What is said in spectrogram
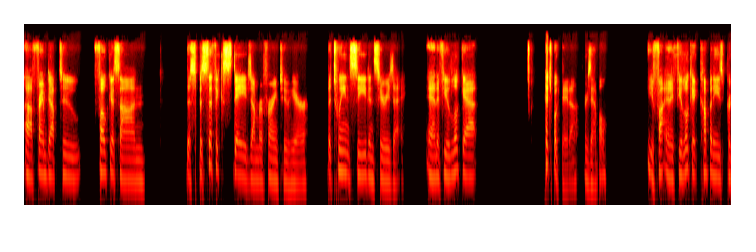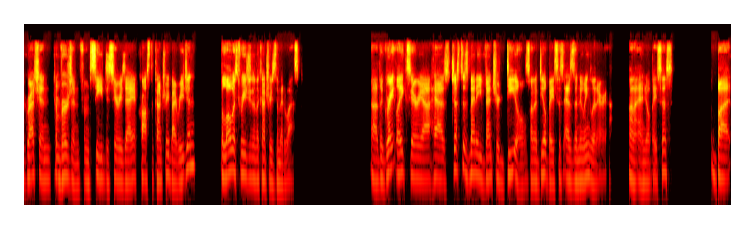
uh, framed up to focus on the specific stage I'm referring to here between seed and Series A. And if you look at PitchBook data, for example, you find, and if you look at companies' progression conversion from seed to Series A across the country by region, the lowest region in the country is the Midwest. Uh, the Great Lakes area has just as many venture deals on a deal basis as the New England area on an annual basis, but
